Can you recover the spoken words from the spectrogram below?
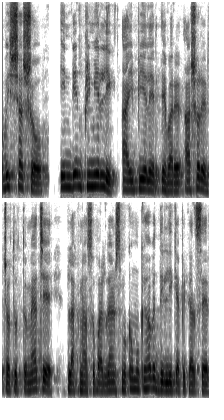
অবিশ্বাস্য ইন্ডিয়ান প্রিমিয়ার লিগ আইপিএলের এবারের আসরের চতুর্থ ম্যাচে লখনউ সুপার জায়ান্টস মুখোমুখি হবে দিল্লি ক্যাপিটালসের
